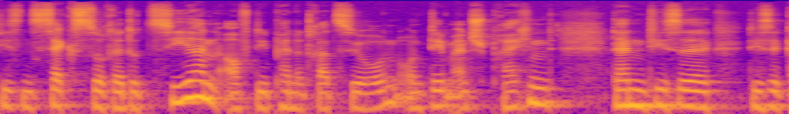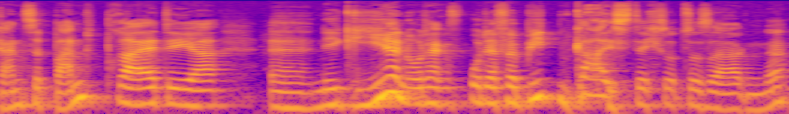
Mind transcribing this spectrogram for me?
diesen Sex so reduzieren auf die Penetration und dementsprechend dann diese, diese ganze Bandbreite ja äh, negieren oder, oder verbieten geistig sozusagen. Ne?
